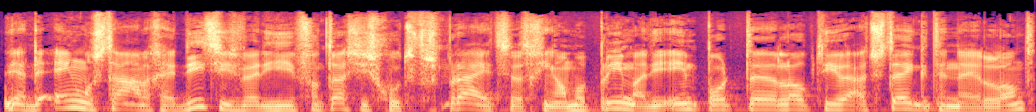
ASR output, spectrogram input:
ja, de Engelstalige edities werden hier fantastisch goed verspreid. Dat ging allemaal prima. Die import uh, loopt hier uitstekend in Nederland.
